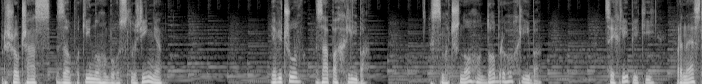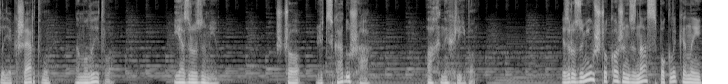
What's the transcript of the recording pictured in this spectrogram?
прийшов час заопокійного богослужіння, я відчув запах хліба, смачного доброго хліба, цей хліб, який принесли як жертву на молитву. І я зрозумів, що людська душа пахне хлібом. Я зрозумів, що кожен з нас покликаний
